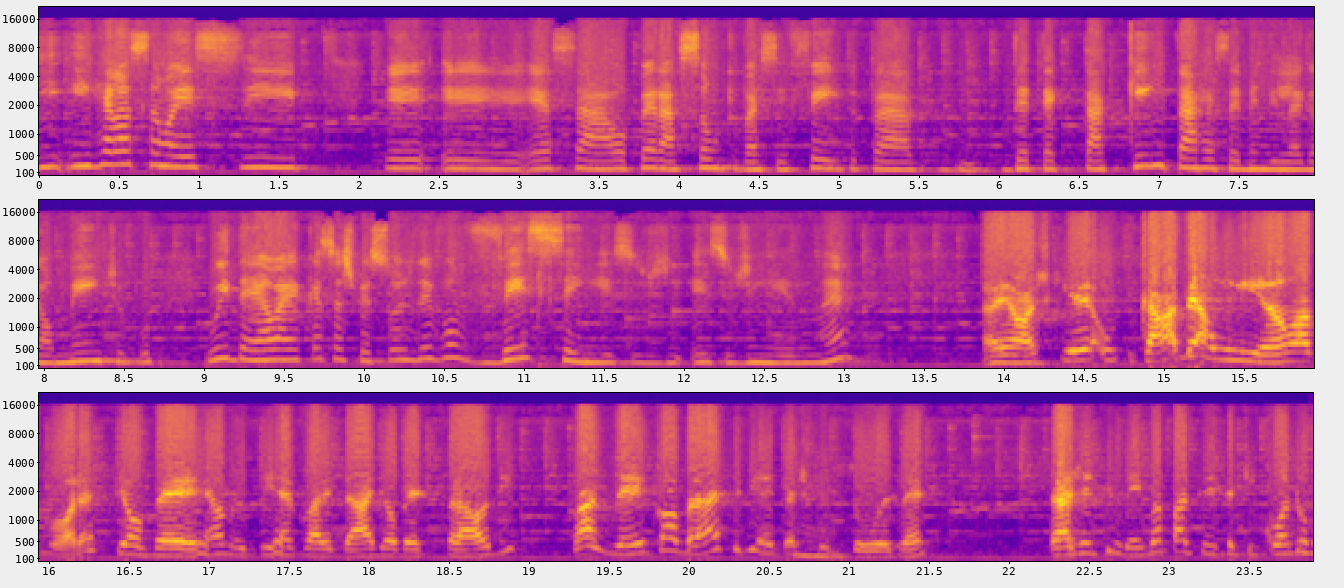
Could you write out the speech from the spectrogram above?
e, em relação a esse é, é, essa operação que vai ser feita para detectar quem está recebendo ilegalmente, o, o, ideal é que essas pessoas devolvessem esse, esse dinheiro, né? Eu acho que cabe à União agora, se houver realmente irregularidade, houver fraude, fazer e cobrar esse direito das hum. pessoas, né? A gente lembra, Patrícia, que quando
